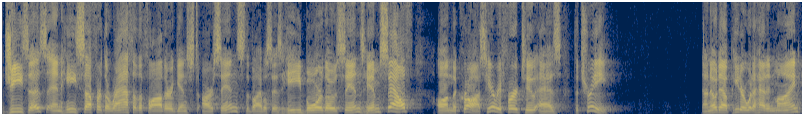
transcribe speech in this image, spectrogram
Jesus, and he suffered the wrath of the Father against our sins. The Bible says he bore those sins himself on the cross, here referred to as the tree. Now, no doubt Peter would have had in mind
